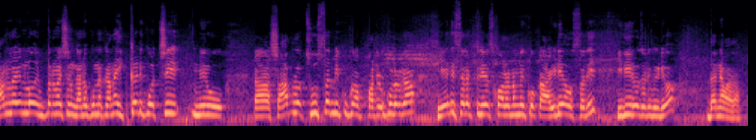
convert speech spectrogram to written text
ఆన్లైన్లో ఇన్ఫర్మేషన్ కనుక్కున్న కన్నా ఇక్కడికి వచ్చి మీరు షాప్లో చూస్తే మీకు ఒక పర్టికులర్గా ఏది సెలెక్ట్ చేసుకోవాలన్నా మీకు ఒక ఐడియా వస్తుంది. ఇది ఈరోజు వీడియో. ధన్యవాదాలు.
